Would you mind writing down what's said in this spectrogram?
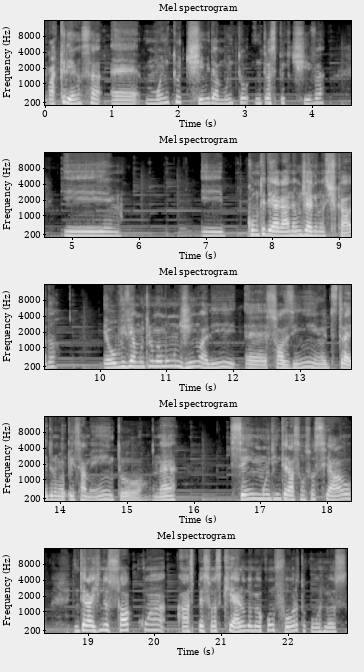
uma criança é, muito tímida, muito introspectiva e, e com TDAH não diagnosticado. Eu vivia muito no meu mundinho ali, é, sozinho, distraído no meu pensamento, né? Sem muita interação social, interagindo só com a, as pessoas que eram do meu conforto, com os meus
